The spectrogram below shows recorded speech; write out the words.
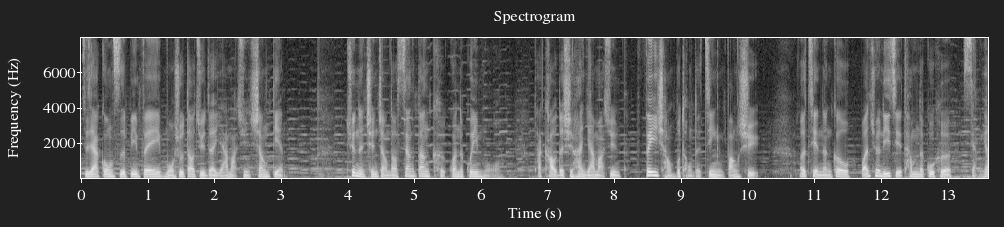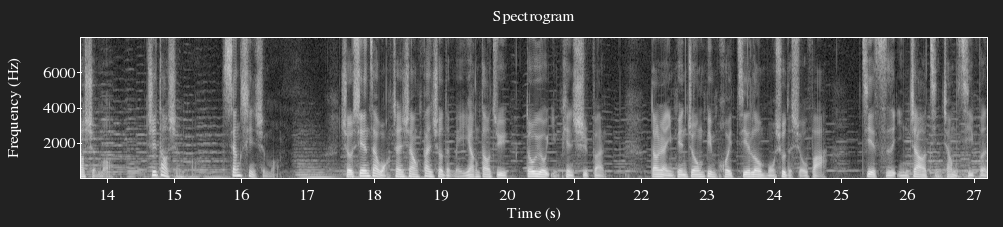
这家公司并非魔术道具的亚马逊商店，却能成长到相当可观的规模。它靠的是和亚马逊非常不同的经营方式，而且能够完全理解他们的顾客想要什么、知道什么、相信什么。首先，在网站上贩售的每一样道具都有影片示范。当然，影片中并不会揭露魔术的手法，借此营造紧张的气氛。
